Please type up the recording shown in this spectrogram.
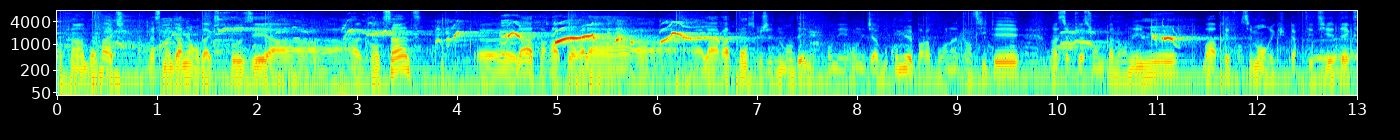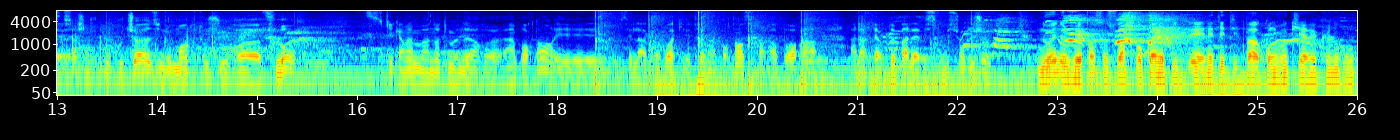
on fait un bon match. La semaine dernière, on va exploser à, à Grande-Sainte. Là, par rapport à la, à la réponse que j'ai demandé, on est, on est déjà beaucoup mieux par rapport à l'intensité. Dans la circulation de balle, on est mieux. Bon, après, forcément, on récupère Téti et Dex et ça change beaucoup de choses. Il nous manque toujours euh, Flo, ce qui est quand même notre meneur euh, important. Et c'est là qu'on voit qu'il est très important, c'est par rapport à, à la perte de balle et à la distribution du jeu. Noé ne jouait pas ce soir. Pourquoi n'était- n'était-il pas convoqué avec le groupe?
